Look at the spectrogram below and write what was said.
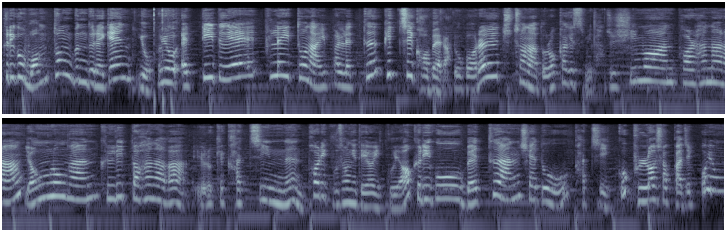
그리고 웜톤 분들에겐 요, 요 에뛰드의 플레이톤 아이 팔레트 피치 거베라 요거를 추천하도록 하겠습니다. 아주 shimmer한 펄 하나랑 영롱한 글리터 하나가 이렇게 같이 있는 펄이 구성이 되어 있고요. 그리고 매트한 섀도우 같이 있고 블러셔까지 뽀용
